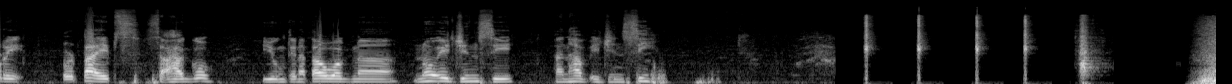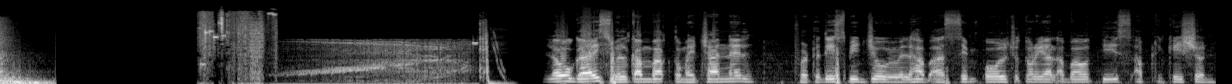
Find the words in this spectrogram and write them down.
uri or types sa hago, yung tinatawag na no agency and have agency. Hello guys, welcome back to my channel. For today's video, we will have a simple tutorial about this application.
